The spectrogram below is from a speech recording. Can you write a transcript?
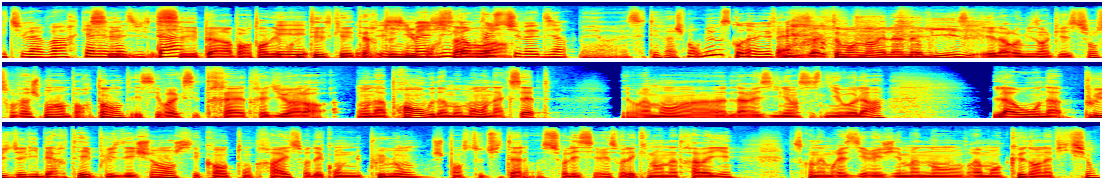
et tu vas voir quel est, le résultat. C'est hyper important d'écouter ce qui a été retenu pour savoir. qu'en plus, tu vas te dire, mais c'était vachement mieux ce qu'on avait fait. Exactement. Non, mais l'analyse et la remise en question sont vachement importantes et c'est vrai que c'est très, très dur. Alors, on apprend, au bout d'un moment, on accepte. Il y a vraiment euh, de la résilience à ce niveau-là. Là où on a plus de liberté et plus d'échanges, c'est quand on travaille sur des contenus plus longs. Je pense tout de suite à, sur les séries sur lesquelles on a travaillé, parce qu'on aimerait se diriger maintenant vraiment que dans la fiction.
